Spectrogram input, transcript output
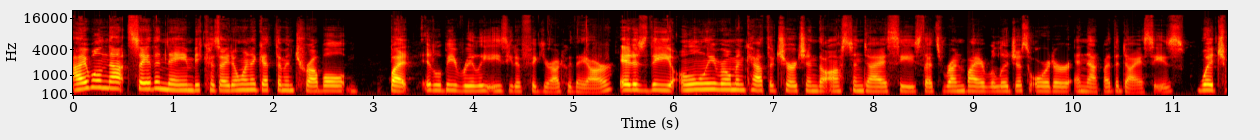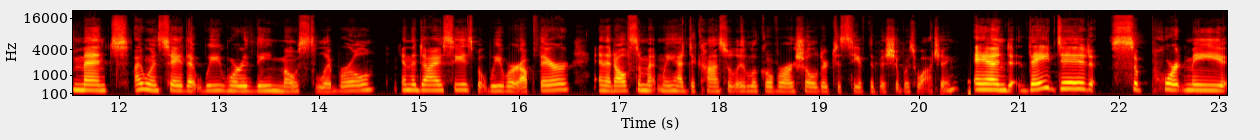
I will not say the name because I don't want to get them in trouble, but it'll be really easy to figure out who they are. It is the only Roman Catholic church in the Austin Diocese that's run by a religious order and not by the diocese, which meant I wouldn't say that we were the most liberal in the diocese, but we were up there. And it also meant we had to constantly look over our shoulder to see if the bishop was watching. And they did support me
